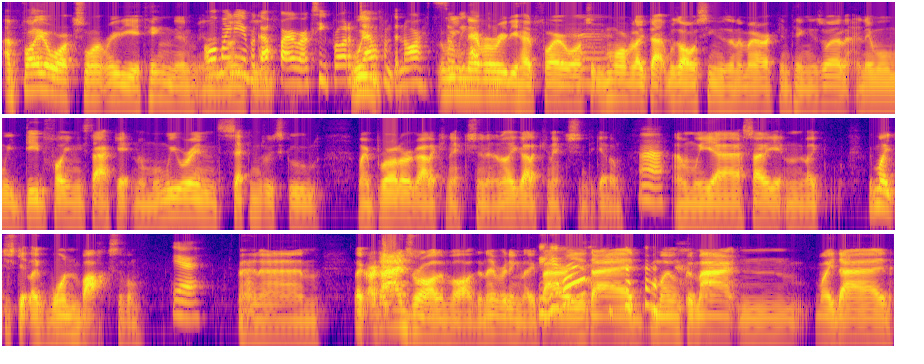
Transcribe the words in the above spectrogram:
And fireworks weren't really a thing then. Oh, my neighbour got fireworks. He brought them We- down from the north. So we, we, never them. really had fireworks. It was more of like that was always seen as an American thing as well. And then when we did finally start getting them, when we were in secondary school, my brother got a connection and I got a connection to get them. Ah, And we uh, started getting like, we might just get like one box of them. yeah. And um, like our dads were all involved and everything. Like Barry's dad, my uncle Martin, my dad,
